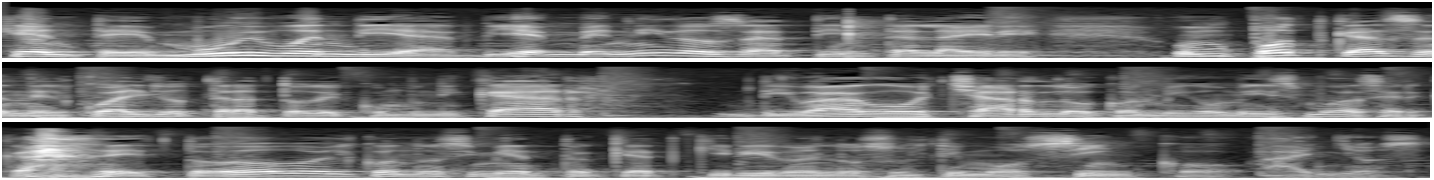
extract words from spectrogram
Gente, muy buen día, bienvenidos a Tinta al Aire, un podcast en el cual yo trato de comunicar, divago, charlo conmigo mismo acerca de todo el conocimiento que he adquirido en los últimos cinco años.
